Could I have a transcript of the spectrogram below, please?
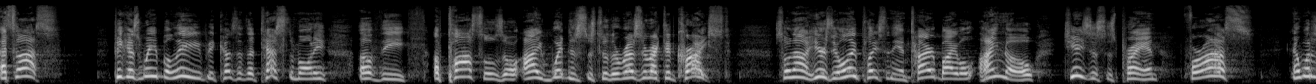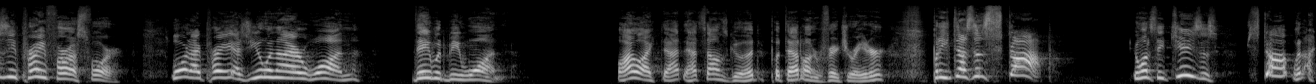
That's us. Because we believe because of the testimony of the apostles or eyewitnesses to the resurrected Christ. So now here's the only place in the entire Bible I know Jesus is praying for us. And what does he pray for us for? Lord, I pray as you and I are one, they would be one. Well, I like that. That sounds good. Put that on the refrigerator. But he doesn't stop. You want to say, Jesus, stop. When I,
